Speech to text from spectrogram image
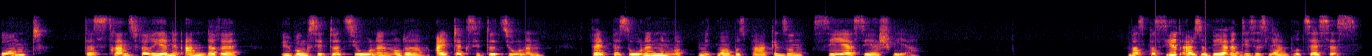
und das Transferieren in andere Übungssituationen oder Alltagssituationen fällt Personen mit Morbus Parkinson sehr, sehr schwer. Was passiert also während dieses Lernprozesses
